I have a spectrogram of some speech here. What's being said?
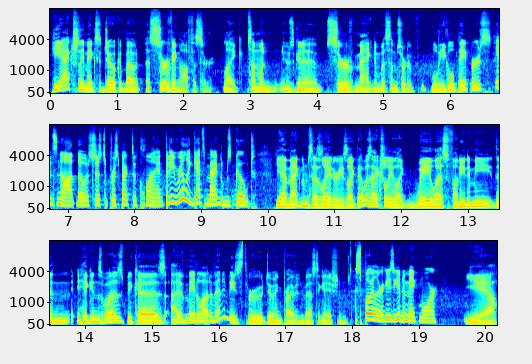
He actually makes a joke about a serving officer, like someone who's going to serve Magnum with some sort of legal papers. It's not though. It's just a prospective client. But he really gets Magnum's goat. Yeah, Magnum says later, he's like, that was actually like way less funny to me than Higgins was because I've made a lot of enemies through doing private investigation. Spoiler: He's going to make more. Yeah.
